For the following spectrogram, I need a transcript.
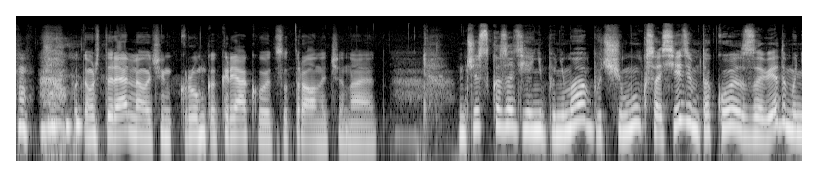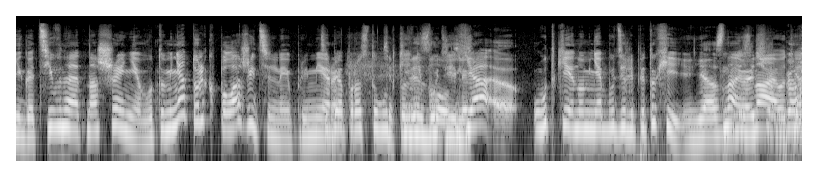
Потому что реально очень громко крякают с утра начинают. Ну, честно сказать, я не понимаю, почему к соседям такое заведомо негативное отношение. Вот у меня только положительные примеры. Тебя просто утки не будили. Я э, утки, но меня будили петухи. Я знаю, не знаю, вот я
